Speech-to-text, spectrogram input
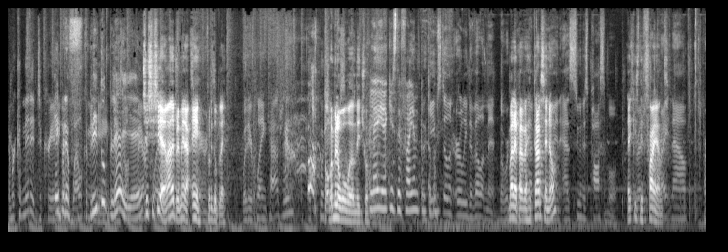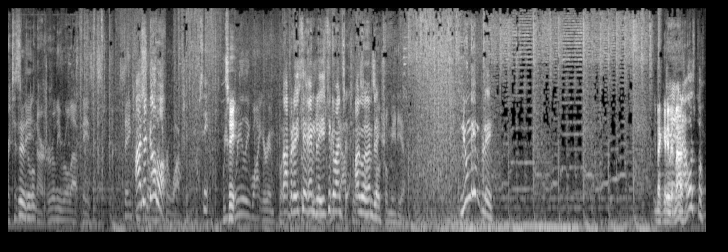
And we're committed to creating Eh, pero a welcoming free to play, eh. Sí, sí, sí, además de primera. Eh, free to play. Whether you're playing casually or pushing Cómeme los huevos, han dicho. Vale, para registrarse, ¿no? dive in as soon as possible. X So register Defiant. right now to participate in our early rollout phases. Thank you Ah, ya watching. Sí. Sí. Ah, pero dice gameplay, dice que va algo de gameplay. social media. Ni un gameplay. ¿Y para ver Eh, más? En agosto.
